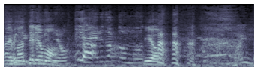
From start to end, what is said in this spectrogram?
はい待ってるよもう。いやだと思ういいよ美味し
